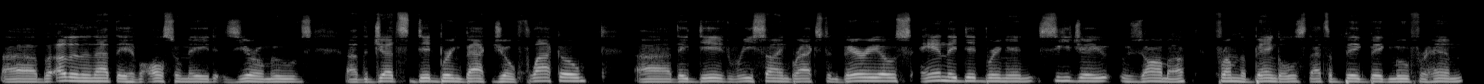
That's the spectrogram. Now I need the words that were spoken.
Uh, but other than that, they have also made zero moves. Uh, the Jets did bring back Joe Flacco. Uh, they did re-sign Braxton Berrios, and they did bring in C.J. Uzomah from the Bengals. That's a big, big move for him.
